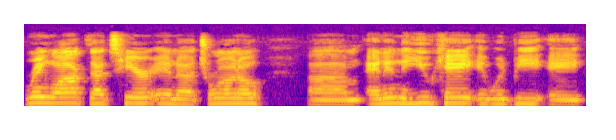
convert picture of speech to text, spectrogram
Ring walk. That's here in uh, Toronto. Um, and in the UK, it would be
